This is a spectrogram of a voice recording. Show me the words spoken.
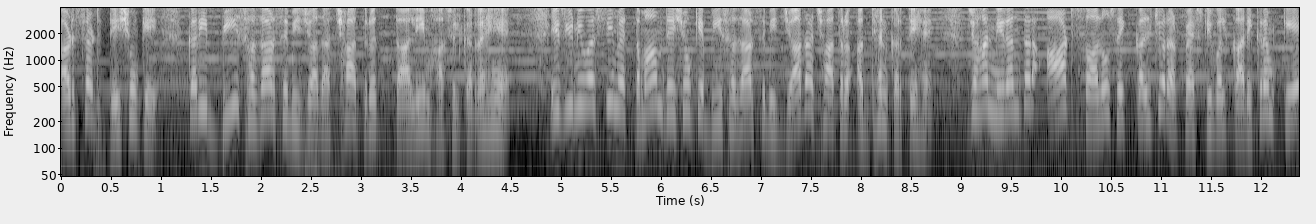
अड़सठ देशों के करीब बीस हज़ार से भी ज़्यादा छात्र तालीम हासिल कर रहे हैं। इस यूनिवर्सिटी में तमाम देशों के बीस हज़ार से भी ज़्यादा छात्र अध्ययन करते हैं, जहाँ निरंतर आठ सालों से कल्चरल फेस्टिवल कार्यक्रम के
